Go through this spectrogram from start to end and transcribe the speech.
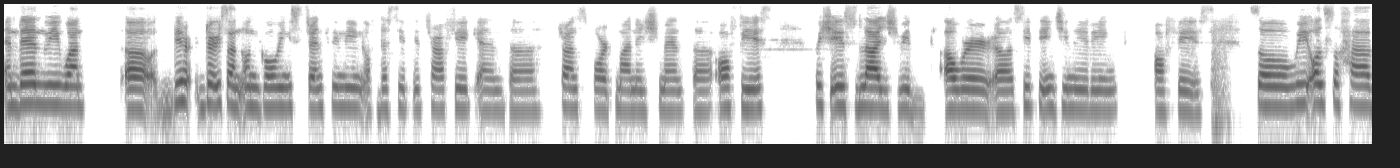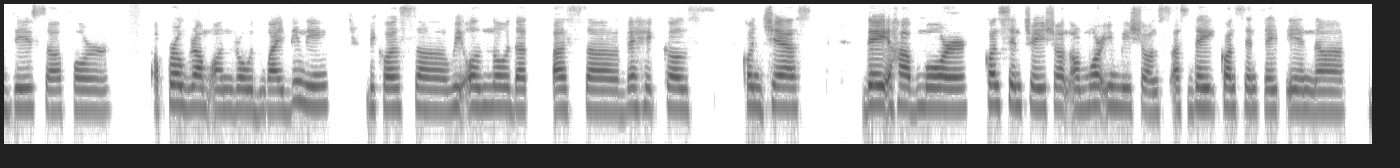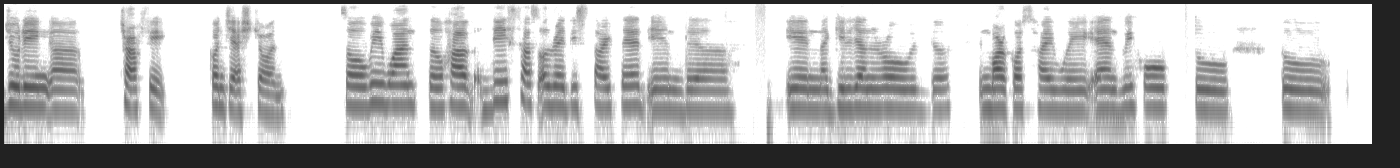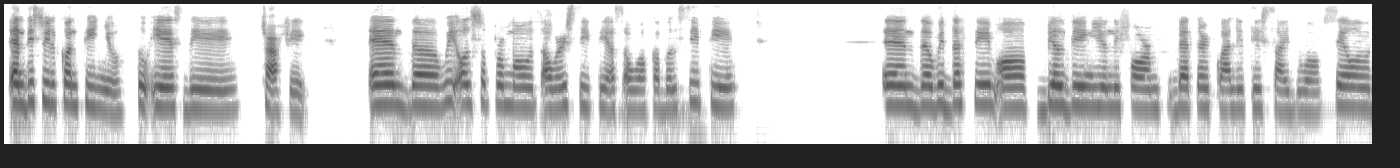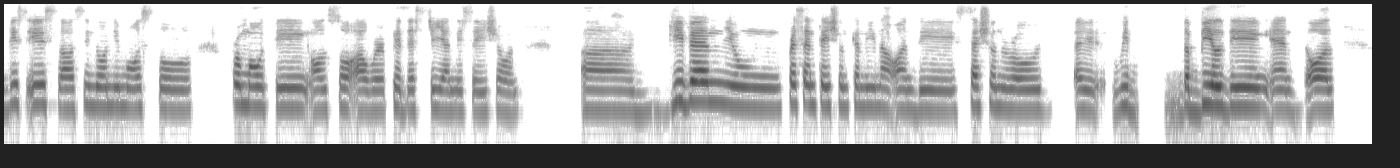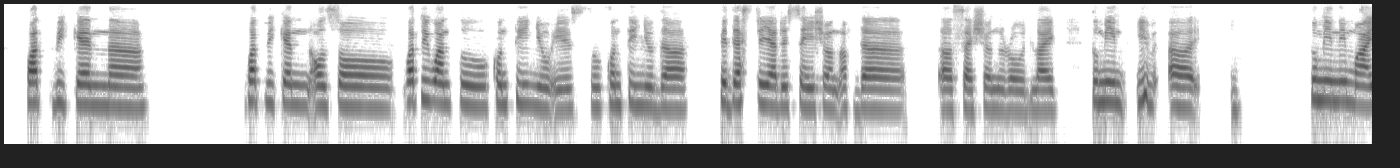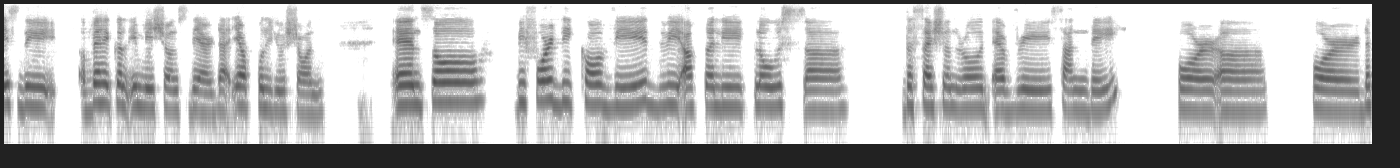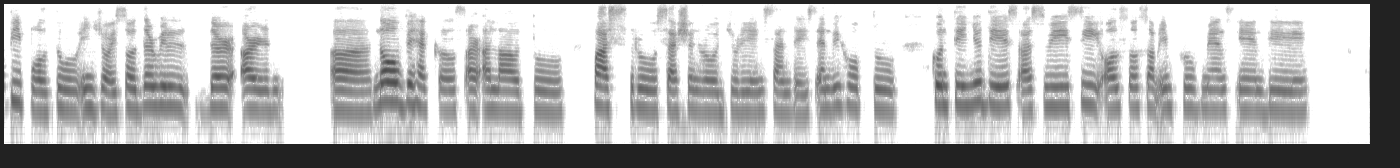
And then we want uh, there there is an ongoing strengthening of the city traffic and the transport management uh, office, which is large with our uh, city engineering office. So we also have this uh, for a program on road widening because uh, we all know that as uh, vehicles congest, they have more concentration or more emissions as they concentrate in uh, during uh, traffic congestion. So we want to have this has already started in the in Gillian Road, in Marcos Highway, and we hope to to and this will continue to ease the traffic. And uh, we also promote our city as a walkable city. And uh, with the theme of building uniform, better quality sidewalks. So this is uh, synonymous to promoting also our pedestrianization. Uh, given yung presentation kanina on the session road uh, with the building and all, what we can uh, what we can also what we want to continue is to continue the pedestrianization of the uh, session road like to mean uh, to minimize the vehicle emissions there the air pollution and so before the covid we actually close uh, the session road every sunday for uh, for the people to enjoy so there will there are uh, no vehicles are allowed to pass through Session Road during Sundays. And we hope to continue this as we see also some improvements in the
